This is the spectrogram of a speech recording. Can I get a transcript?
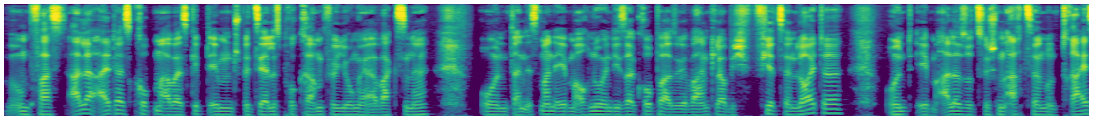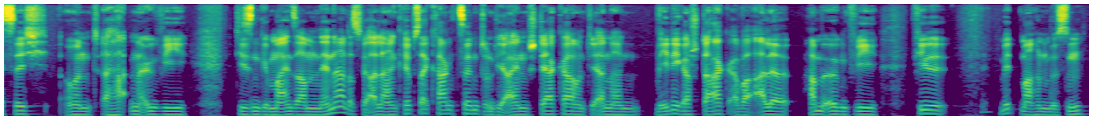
umfasst alle Altersgruppen, aber es gibt eben ein spezielles Programm für junge Erwachsene. Und dann ist man eben auch nur in dieser Gruppe. Also wir waren, glaube ich, 14 Leute und eben alle so zwischen 18 und 30 und hatten irgendwie diesen gemeinsamen Nenner, dass wir alle an Krebs erkrankt sind und die einen stärker und die anderen weniger stark, aber alle haben irgendwie viel mitmachen müssen.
